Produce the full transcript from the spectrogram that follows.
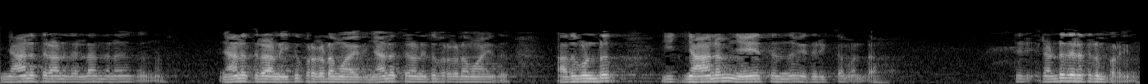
ജ്ഞാനത്തിലാണ് ഇതെല്ലാം നിലനിൽക്കുന്നത്. ജ്ഞാനത്തിലാണ് ഇത് പ്രകടമായത് ജ്ഞാനത്തിലാണ് ഇത് പ്രകടമായത്. അതുകൊണ്ട് ഈ ജ്ഞാനം ജ്ഞേയത്തെന്ന് വ്യതിരിക്തമല്ല. രണ്ടു തരത്തിലും പറയുന്നു.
